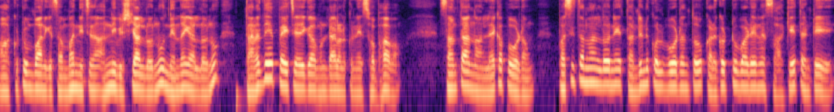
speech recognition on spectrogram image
ఆ కుటుంబానికి సంబంధించిన అన్ని విషయాల్లోనూ నిర్ణయాల్లోనూ తనదే పైచేయిగా ఉండాలనుకునే స్వభావం సంతానం లేకపోవడం పసితనంలోనే తండ్రిని కోల్పోవడంతో కడగొట్టుబడైన సాకేత్ అంటే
